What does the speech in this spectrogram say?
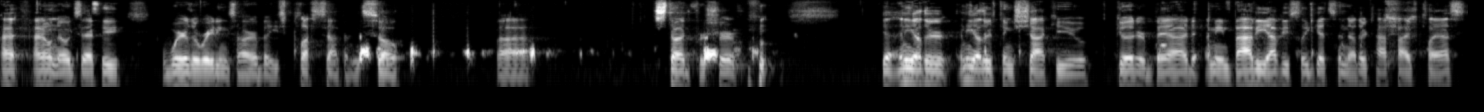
I, I don't know exactly where the ratings are, but he's plus seven. So, uh, stud for sure. yeah. Any other, any other things shock you good or bad. I mean, Bobby obviously gets another top five class,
